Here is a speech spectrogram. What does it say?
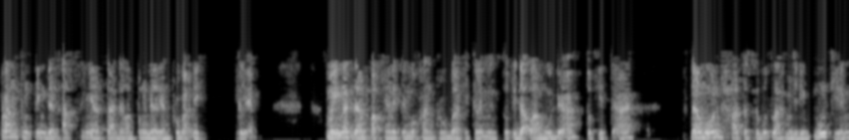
peran penting dan aksi nyata dalam pengendalian perubahan iklim. Mengingat dampak yang ditimbulkan perubahan iklim itu tidaklah mudah untuk kita, namun hal tersebutlah menjadi mungkin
